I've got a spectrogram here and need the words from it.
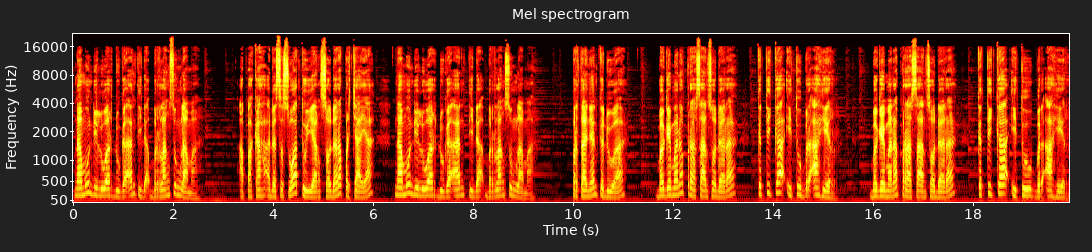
namun di luar dugaan tidak berlangsung lama. Apakah ada sesuatu yang saudara percaya, namun di luar dugaan tidak berlangsung lama? Pertanyaan kedua, bagaimana perasaan saudara ketika itu berakhir? Bagaimana perasaan saudara ketika itu berakhir?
